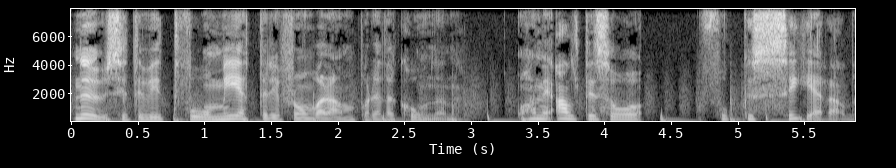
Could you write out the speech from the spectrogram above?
Nu sitter vi två meter ifrån varann på redaktionen och han är alltid så fokuserad.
